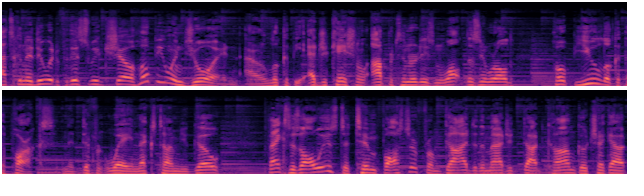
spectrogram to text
That's going to do it for this week's show. Hope you enjoyed our look at the educational opportunities in Walt Disney World. Hope you look at the parks in a different way next time you go. Thanks as always to Tim Foster from GuideToTheMagic.com. Go check out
